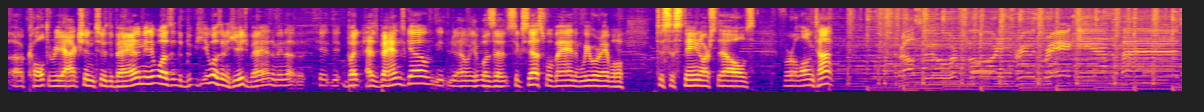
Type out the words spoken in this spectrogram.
a cult reaction to the band. I mean, it wasn't the it wasn't a huge band. I mean, uh, it, it, but as bands go, you know, it was a successful band, and we were able to sustain ourselves for a long time. Across the lower 40 through the breaking of the pines.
